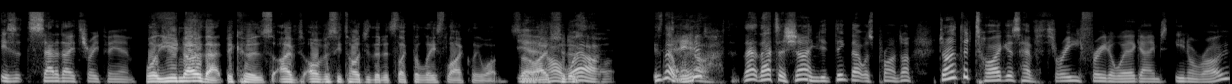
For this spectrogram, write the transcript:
is it Saturday three p.m.? Well, you know that because I've obviously told you that it's like the least likely one. So yeah. I oh should have. wow, Isn't that weird? That that's a shame. You'd think that was prime time. Don't the Tigers have three free to wear games in a row?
